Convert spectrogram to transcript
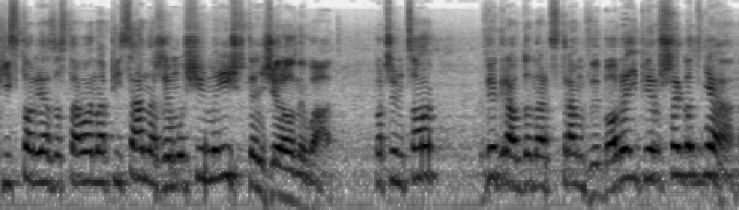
historia została napisana, że musimy iść w ten Zielony Ład. Po czym co? Wygrał Donald Trump wybory i pierwszego dnia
